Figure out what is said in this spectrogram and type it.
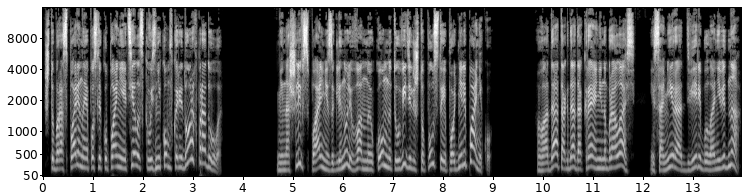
Чтобы распаренное после купания тело сквозняком в коридорах продуло? Не нашли в спальне, заглянули в ванную комнату, увидели, что пусто, и подняли панику. Вода тогда до края не набралась, и Самира от двери была не видна.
